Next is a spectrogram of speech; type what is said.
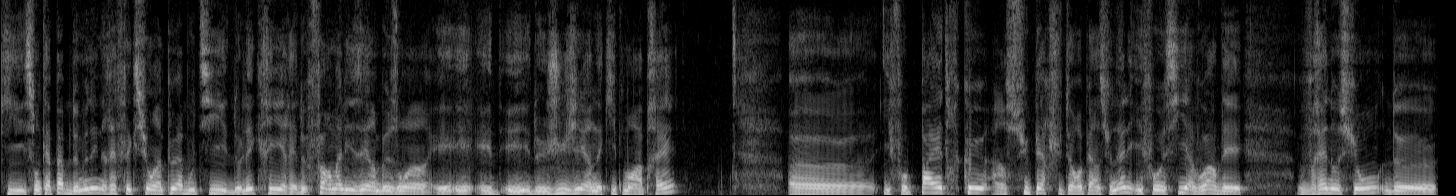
qui sont capables de mener une réflexion un peu aboutie, de l'écrire et de formaliser un besoin et, de juger un équipement après, euh, il faut pas être que un super shooter opérationnel, il faut aussi avoir des vraies notions de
